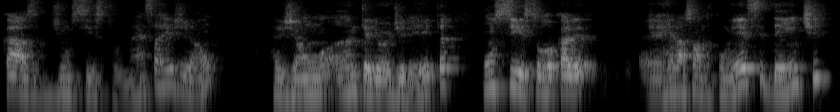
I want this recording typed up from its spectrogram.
caso de um cisto nessa região, região anterior direita, um cisto local, é, relacionado com esse dente,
